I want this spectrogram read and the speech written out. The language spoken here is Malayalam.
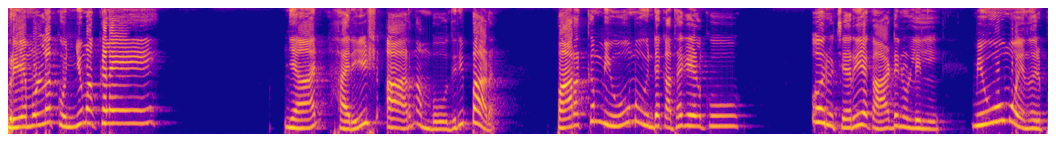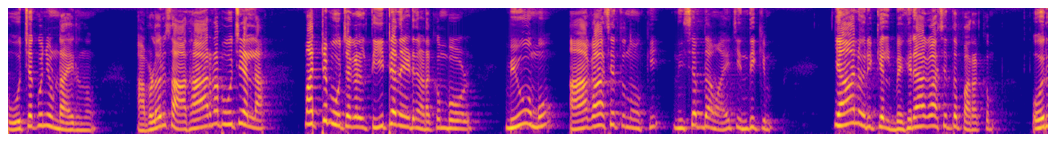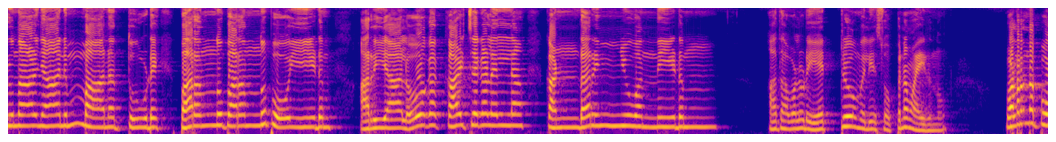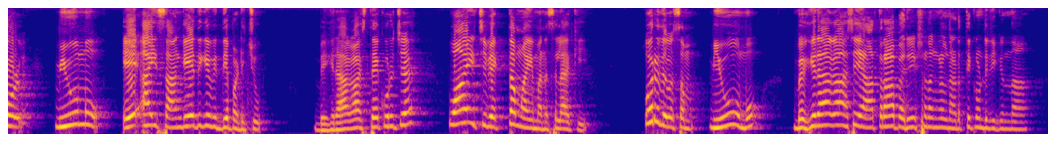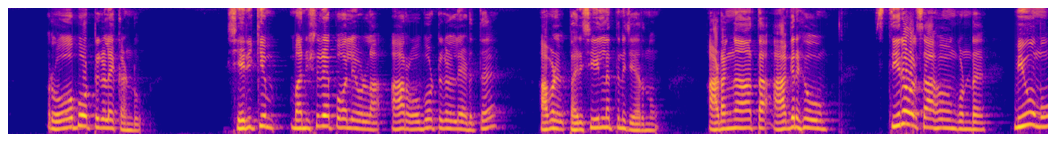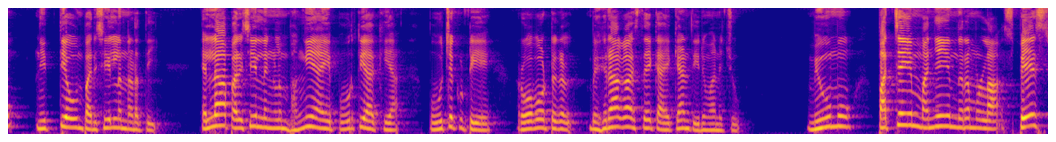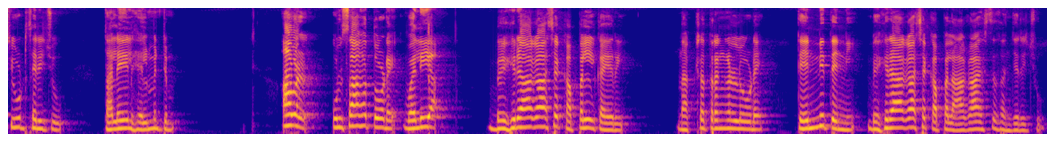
പ്രിയമുള്ള കുഞ്ഞുമക്കളെ ഞാൻ ഹരീഷ് ആർ നമ്പൂതിരിപ്പാട്. പറക്കും മ്യൂമുവിന്റെ കഥ കേൾക്കൂ. ഒരു ചെറിയ കാട്ടിനുള്ളിൽ മ്യൂമു എന്നൊരു പൂച്ചക്കുഞ്ഞുണ്ടായിരുന്നു. അവളൊരു സാധാരണ പൂച്ചയല്ല. മറ്റു പൂച്ചകൾ തീറ്റ നേടി നടക്കുമ്പോൾ മ്യൂമു ആകാശത്ത് നോക്കി നിശബ്ദമായി ചിന്തിക്കും. ഞാൻ ഒരിക്കൽ ബഹിരാകാശത്ത് പറക്കും. ഒരു നാൾ ഞാനും മാനത്തൂടെ പറന്നു പറന്നു പോയിടും. അറിയാ ലോക കാഴ്ചകളെല്ലാം കണ്ടറിഞ്ഞു വന്നിടും. അത് അവളുടെ ഏറ്റവും വലിയ സ്വപ്നമായിരുന്നു. വളർന്നപ്പോൾ മ്യൂമു എ ഐ സാങ്കേതിക വിദ്യ പഠിച്ചു. ബഹിരാകാശത്തെക്കുറിച്ച് വായിച്ച് വ്യക്തമായി മനസ്സിലാക്കി. ഒരു ദിവസം മ്യൂമു ബഹിരാകാശ യാത്രാ പരീക്ഷണങ്ങൾ നടത്തിക്കൊണ്ടിരിക്കുന്ന റോബോട്ടുകളെ കണ്ടു. ശരിക്കും മനുഷ്യരെ പോലെയുള്ള ആ റോബോട്ടുകളുടെ അടുത്ത് അവൾ പരിശീലനത്തിന് ചേർന്നു. അടങ്ങാത്ത ആഗ്രഹവും സ്ഥിരോത്സാഹവും കൊണ്ട് മ്യൂമു നിത്യവും പരിശീലനം നടത്തി. എല്ലാ പരിശീലനങ്ങളും ഭംഗിയായി പൂർത്തിയാക്കിയ പൂച്ചക്കുട്ടിയെ റോബോട്ടുകൾ ബഹിരാകാശത്തേക്ക് അയക്കാൻ തീരുമാനിച്ചു. മ്യൂമു പച്ചയും മഞ്ഞയും നിറമുള്ള സ്പേസ് സ്യൂട്ട് ധരിച്ചു. തലയിൽ ഹെൽമറ്റും അവൾ ഉത്സാഹത്തോടെ വലിയ ബഹിരാകാശ കപ്പലിൽ കയറി നക്ഷത്രങ്ങളിലൂടെ തെന്നി തെന്നി ബഹിരാകാശ കപ്പൽ ആകാശത്ത് സഞ്ചരിച്ചു.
